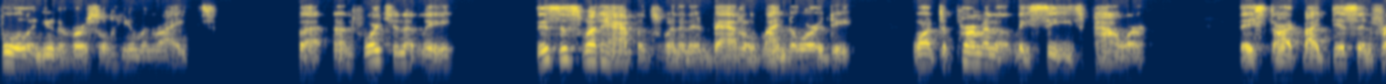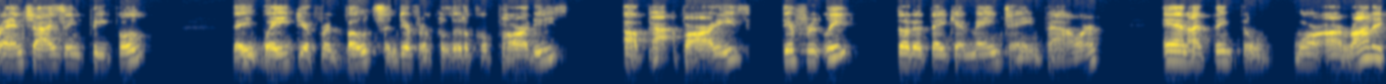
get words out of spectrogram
full and universal human rights. But unfortunately, this is what happens when an embattled minority want to permanently seize power. They start by disenfranchising people. They weigh different votes in different political parties, uh, parties differently so that they can maintain power. And I think the more ironic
